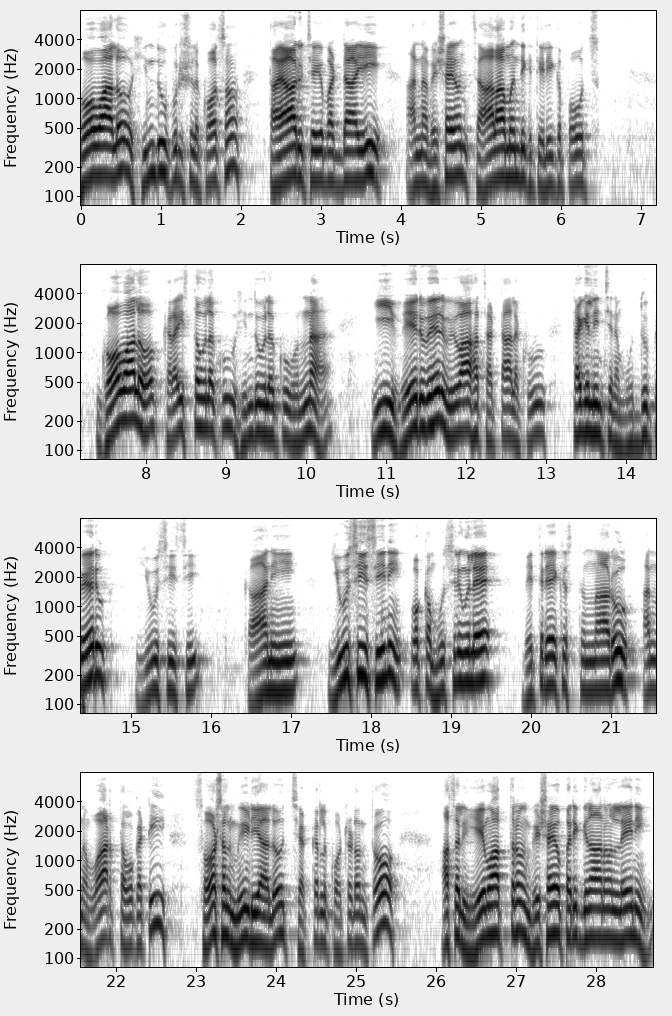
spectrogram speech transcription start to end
గోవాలో హిందూ పురుషుల కోసం తయారు చేయబడ్డాయి అన్న విషయం చాలామందికి తెలియకపోవచ్చు. గోవాలో క్రైస్తవులకు హిందువులకు ఉన్న ఈ వేరువేరు వివాహ చట్టాలకు తగిలించిన ముద్దు పేరు యూసీసీ. కానీ యూసీసీని ఒక ముస్లిములే వ్యతిరేకిస్తున్నారు అన్న వార్త ఒకటి సోషల్ మీడియాలో చక్కర్లు కొట్టడంతో అసలు ఏమాత్రం విషయ పరిజ్ఞానం లేని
